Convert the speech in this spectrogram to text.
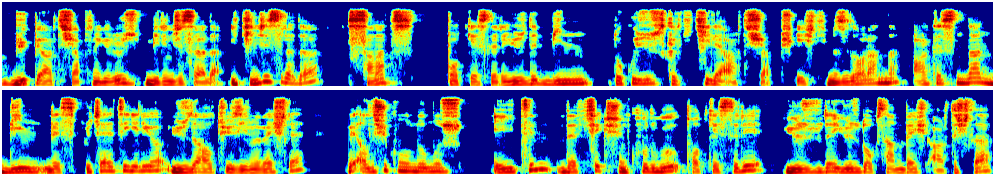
büyük bir artış yaptığını görüyoruz birinci sırada. İkinci sırada sanat podcastleri %1942 ile artış yapmış geçtiğimiz yıl oranla. Arkasından din ve spirituality geliyor %625 ile ve alışık olduğumuz eğitim ve fiction kurgu podcastleri %195 artışla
